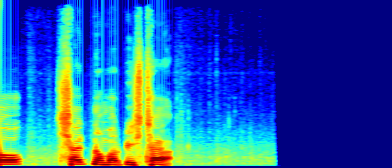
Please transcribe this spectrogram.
ষাট নম্বর পৃষ্ঠা।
